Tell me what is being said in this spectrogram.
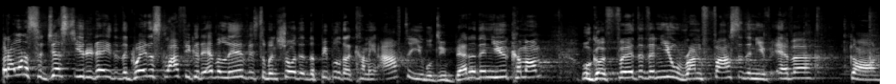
But I want to suggest to you today that the greatest life you could ever live is to ensure that the people that are coming after you will do better than you, come on, will go further than you, run faster than you've ever gone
